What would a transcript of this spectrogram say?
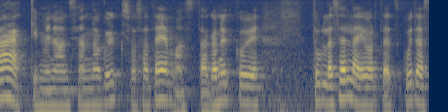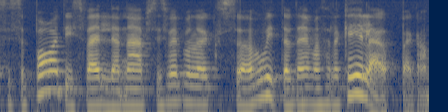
rääkimine on seal nagu üks osa teemast, aga nüüd, kui tulla selle juurde, et kuidas siis see paadis välja näeb, siis võib-olla üks huvitav teema selle keeleõppega.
